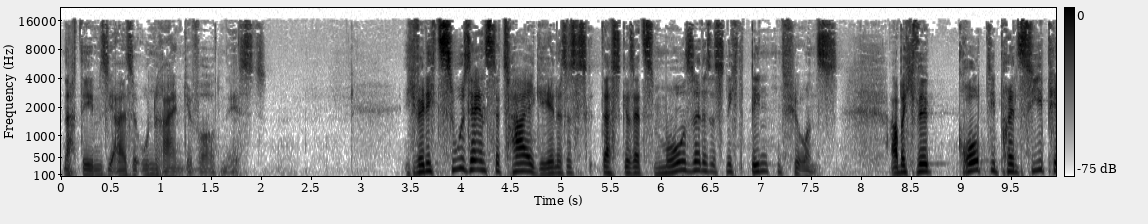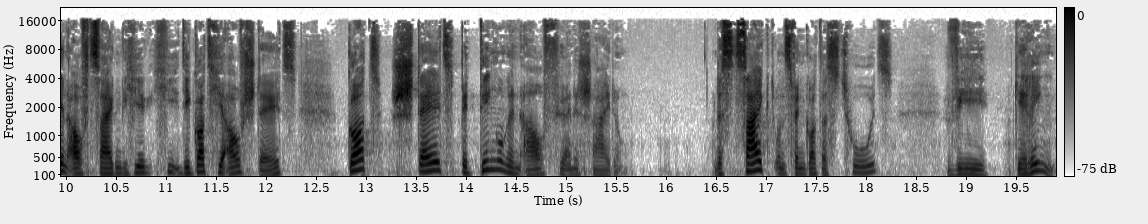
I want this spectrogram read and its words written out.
nachdem sie also unrein geworden ist. Ich will nicht zu sehr ins Detail gehen, es ist das Gesetz Mose, das ist nicht bindend für uns. Aber ich will grob die Prinzipien aufzeigen, die, hier, die Gott hier aufstellt. Gott stellt Bedingungen auf für eine Scheidung. Und es zeigt uns, wenn Gott das tut, wie gering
